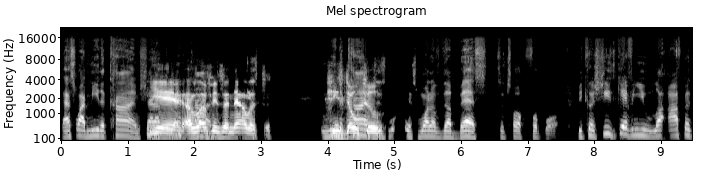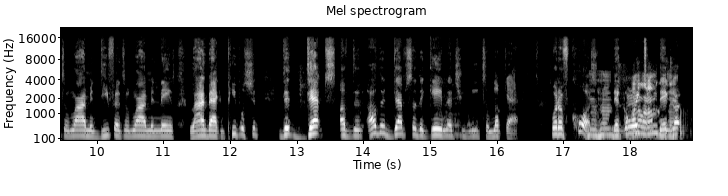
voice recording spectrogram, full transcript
That's why Mina Kimes, shout out to yeah, Mina I love Kimes. his analysis. Mina She's dope, Kimes too. Is, is one of the best to talk football because she's giving you offensive lineman, defensive lineman names, linebacker. People should the depths of the other depths of the game that you need to look at. But of course, Mhm. they're going to. They're go-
